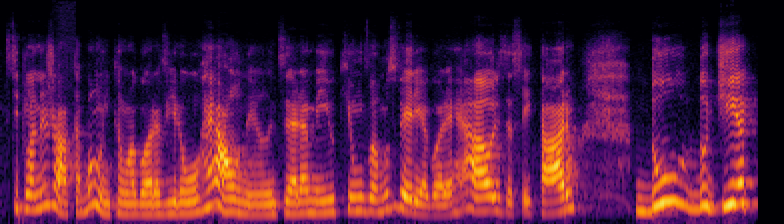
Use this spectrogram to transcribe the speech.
se planejar. Tá bom, então agora virou real, né? Antes era meio que um vamos ver, e agora é real, eles aceitaram. Do, do dia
